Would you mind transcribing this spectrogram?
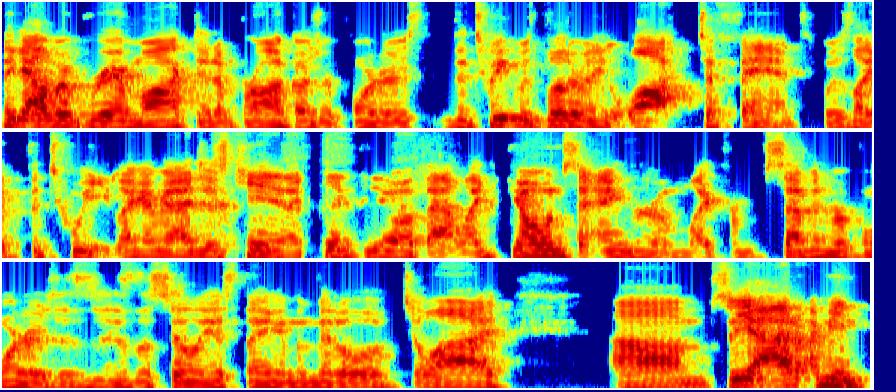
I think Albert Breer mocked it. A Broncos reporters. The tweet was literally Lock to Fant. Was like the tweet. Like I mean, I just can't. I can't deal with that. Like going to Engram, like from seven reporters, is, is the silliest thing in the middle of July. Um, so yeah, I, I, mean,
